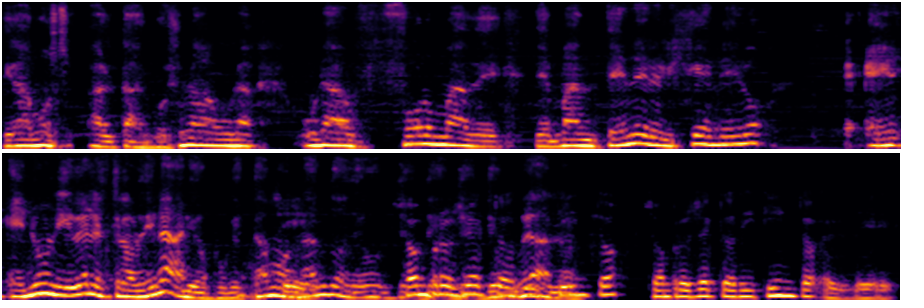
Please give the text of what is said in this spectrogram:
digamos, al tango. Es una, una, una forma de, mantener el género en, un nivel extraordinario, porque estamos hablando de un, son proyectos distintos, son proyectos distintos, el de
